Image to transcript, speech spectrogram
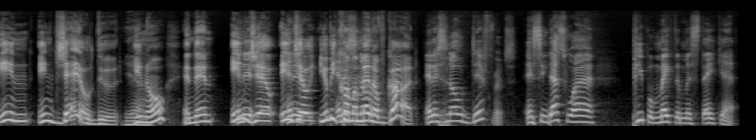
in in jail, dude. Yeah. You know, and then in And it- jail in and it- jail you become a it's man of God. And it's no difference. And see, that's why people make the mistake at.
